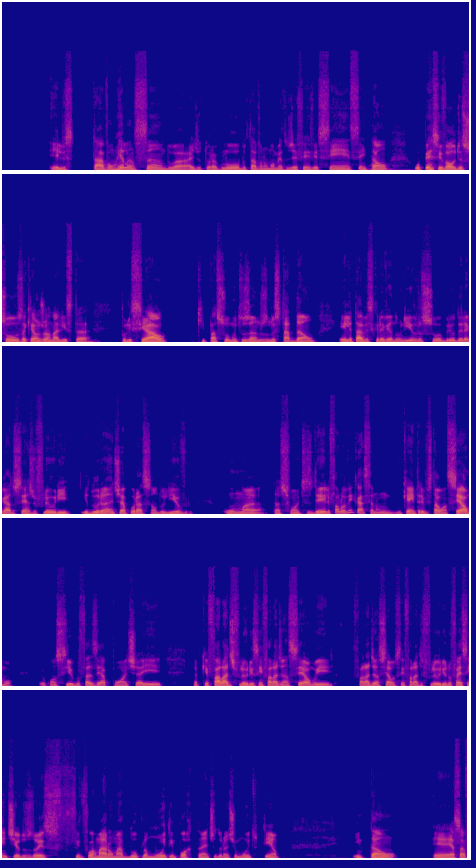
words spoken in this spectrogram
eles estavam relançando a, editora Globo, estava num momento de efervescência. Então, o Percival de Souza, que é um jornalista policial, que passou muitos anos no Estadão, ele estava escrevendo um livro sobre o delegado Sérgio Fleury. E durante a apuração do livro, uma das fontes dele falou: Vem cá, você não quer entrevistar o Anselmo? Eu consigo fazer a ponte aí. Né? Porque falar de Fleury sem falar de Anselmo e falar de Anselmo sem falar de Fleury não faz sentido. Os dois formaram uma dupla muito importante durante muito tempo. Então, é, essa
